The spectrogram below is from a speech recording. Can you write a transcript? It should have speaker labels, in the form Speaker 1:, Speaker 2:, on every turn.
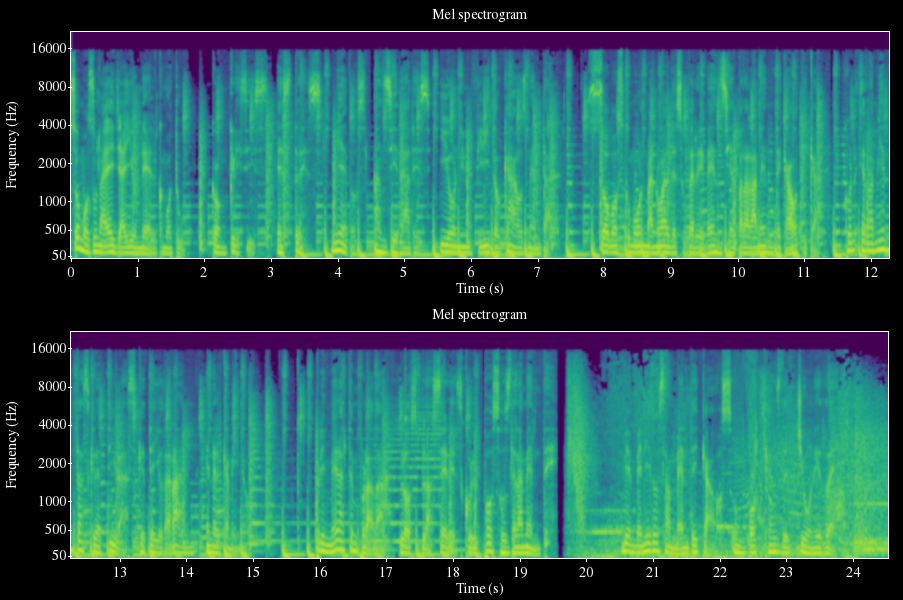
Speaker 1: Somos una ella y un él como tú, con crisis, estrés, miedos, ansiedades y un infinito caos mental. Somos como un manual de supervivencia para la mente caótica, con herramientas creativas que te ayudarán en el camino. Primera temporada, Los placeres culposos de la mente. Bienvenidos a Mente y Caos, un podcast de Juni Red.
